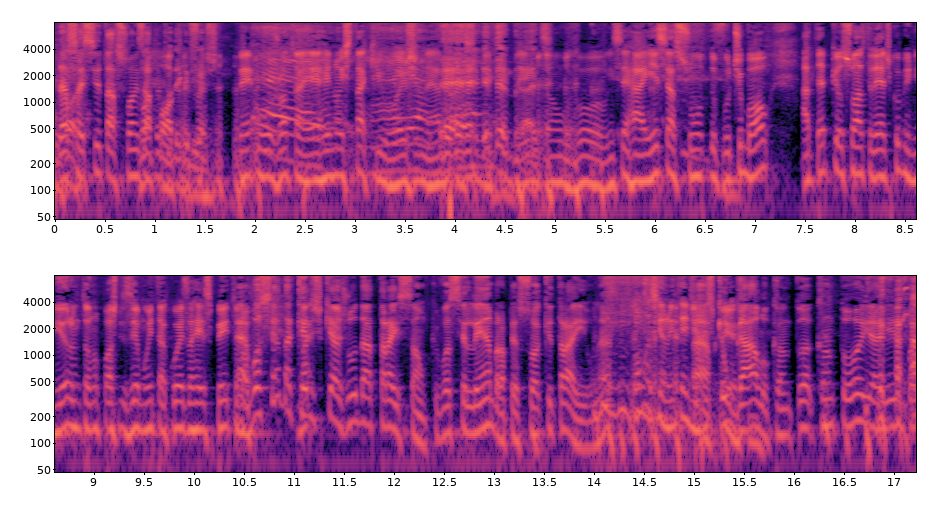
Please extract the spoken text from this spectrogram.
dessas citações apócrifas. Bem, o JR não está aqui hoje, né? Para se defender, então eu vou encerrar esse assunto do futebol, até porque eu sou Atlético Mineiro, então não posso dizer muita coisa a respeito. É, não. você é daqueles que ajuda a traição, porque você lembra a pessoa que traiu, né? Como assim? Eu não entendi. É, me porque o. Galo cantou, cantou e aí foi.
